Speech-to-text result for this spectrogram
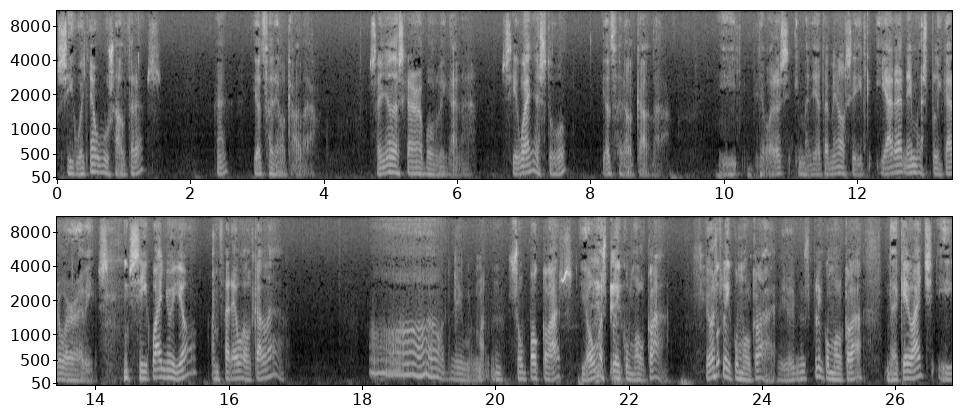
si guanyeu vosaltres, eh, jo et faré alcalde. Senyor d'Esquerra Republicana, si guanyes tu, jo et faré alcalde. I llavors immediatament els dic, i ara anem a explicar-ho al revés. Si guanyo jo, em fareu alcalde? Oh, diu, "Ma, sou poc clars. Jo ho explico molt clar. Jo ho explico molt clar. Jo ho explico molt clar de què vaig i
